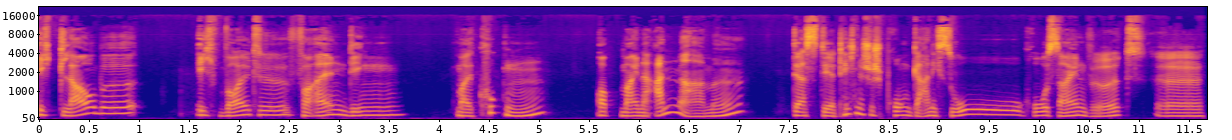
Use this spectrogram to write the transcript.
ich glaube, ich wollte vor allen Dingen mal gucken, ob meine Annahme, dass der technische Sprung gar nicht so groß sein wird, äh,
